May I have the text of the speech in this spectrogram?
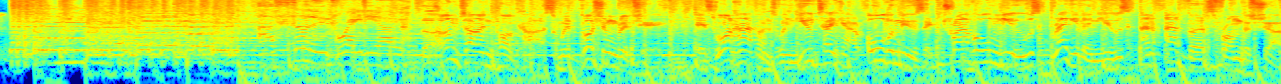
Absolute Radio. The Home Time Podcast with Bush and Ritchie. It's what happens when you take out all the music, travel, news, regular news, and adverts from the show.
